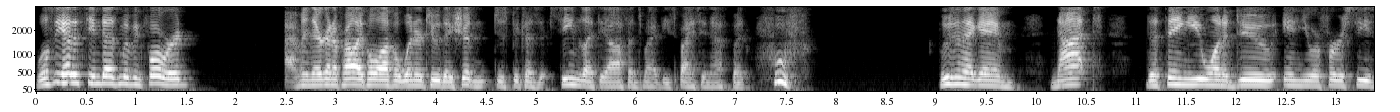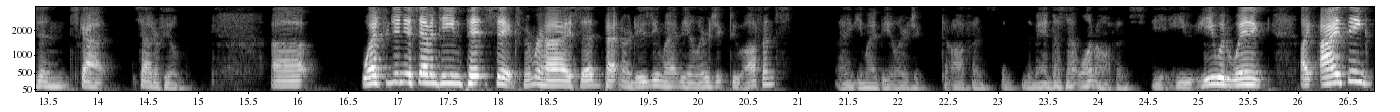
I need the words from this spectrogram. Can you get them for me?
We'll see how this team does moving forward. I mean, they're going to probably pull off a win or two. They shouldn't, just because it seems like the offense might be spicy enough. But whew, losing that game, not the thing you want to do in your first season, Scott Satterfield. Uh, West Virginia 17, Pitt 6. Remember how I said Pat Narduzzi might be allergic to offense? I think he might be allergic to offense. The, the man does not want offense. He, he he would win. Like I think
